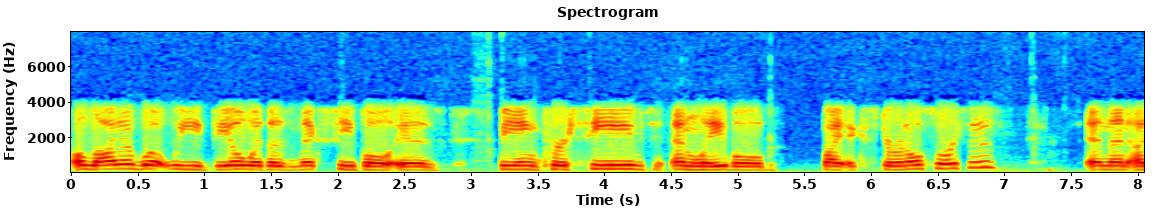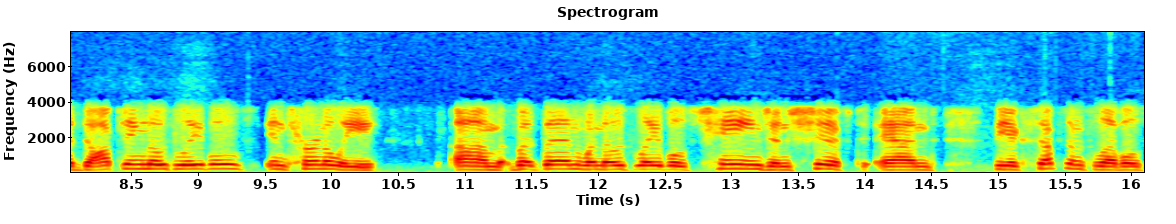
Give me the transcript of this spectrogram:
a lot of what we deal with as mixed people is being perceived and labeled by external sources and then adopting those labels internally. Um, but then when those labels change and shift and the acceptance levels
